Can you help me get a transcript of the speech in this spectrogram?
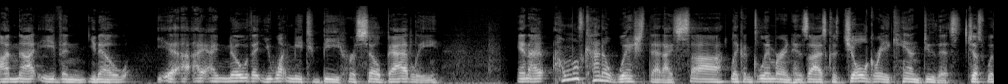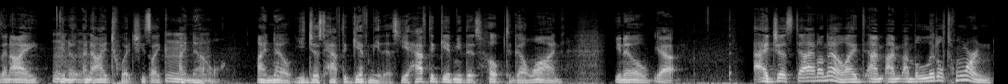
I'm not even, you know, yeah, I, I know that you want me to be her so badly, and I almost kind of wish that I saw like a glimmer in his eyes because Joel Grey can do this just with an eye, you mm-hmm. know, an mm-hmm. eye twitch. He's like, mm-hmm. I know, I know. You just have to give me this. You have to give me this hope to go on. You know. Yeah. I just I don't know. I, I'm I'm I'm a little torn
